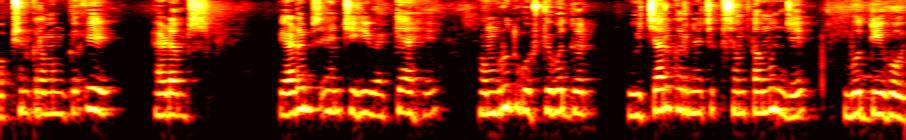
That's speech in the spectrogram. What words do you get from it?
ऑप्शन क्रमांक ए ॲडम्स ॲडम्स यांची ही व्याख्या आहे अमृत गोष्टीबद्दल विचार करण्याची क्षमता म्हणजे बुद्धी होय.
